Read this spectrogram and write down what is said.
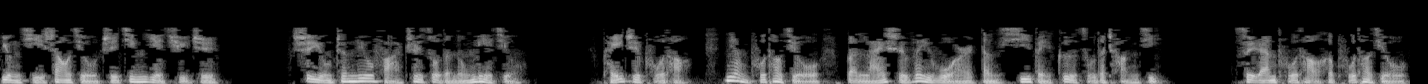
用其烧酒之精液取之，是用蒸馏法制作的浓烈酒。培植葡萄、酿葡萄酒本来是魏武儿等西北各族的常技。虽然葡萄和葡萄酒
